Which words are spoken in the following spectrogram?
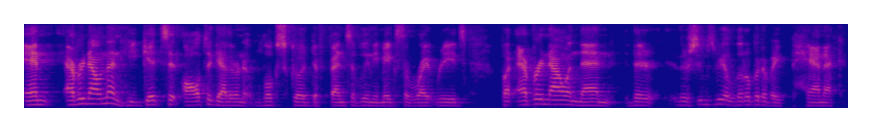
And every now and then he gets it all together and it looks good defensively and he makes the right reads. But every now and then there there seems to be a little bit of a panic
